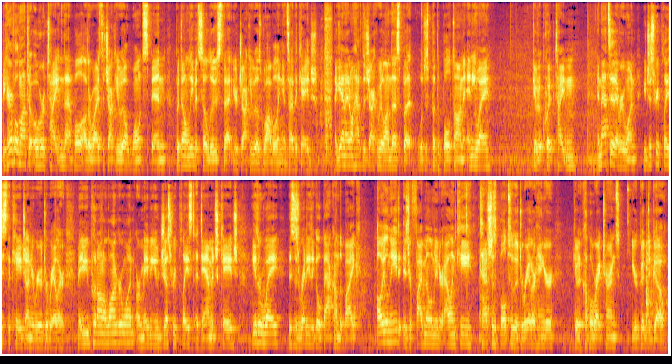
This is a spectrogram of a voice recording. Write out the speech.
Be careful not to over tighten that bolt, otherwise the jockey wheel won't spin, but don't leave it so loose that your jockey wheel is wobbling inside the cage. Again, I don't have the jockey wheel on this, but we'll just put the bolt on anyway give it a quick tighten, and that's it everyone. You just replaced the cage on your rear derailleur. Maybe you put on a longer one, or maybe you just replaced a damaged cage. Either way, this is ready to go back on the bike. All you'll need is your 5mm Allen key, attach this bolt to the derailleur hanger, give it a couple right turns, you're good to go.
